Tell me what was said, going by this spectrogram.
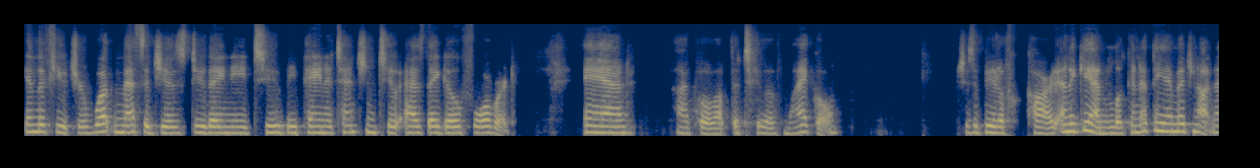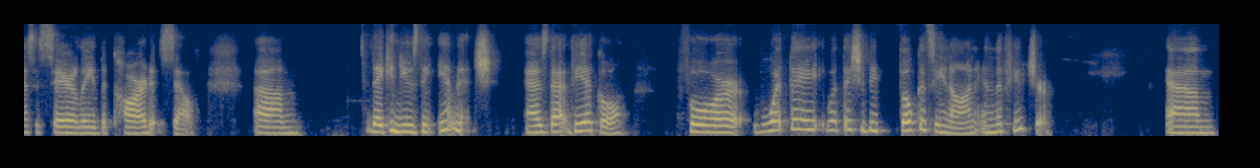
in the future? What messages do they need to be paying attention to as they go forward? And I pull up the two of Michael which is a beautiful card. And again, looking at the image, not necessarily the card itself. Um, they can use the image as that vehicle for what they what they should be focusing on in the future. Um,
